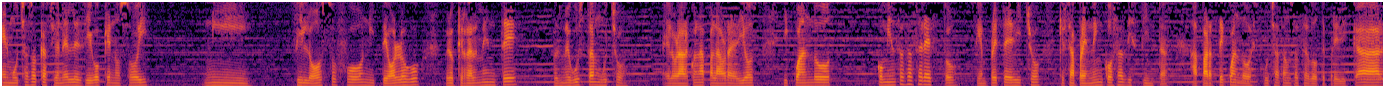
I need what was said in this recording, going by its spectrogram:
En muchas ocasiones les digo que no soy ni filósofo ni teólogo, pero que realmente pues me gusta mucho el orar con la palabra de Dios y cuando comienzas a hacer esto, siempre te he dicho que se aprenden cosas distintas. Aparte cuando escuchas a un sacerdote predicar,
